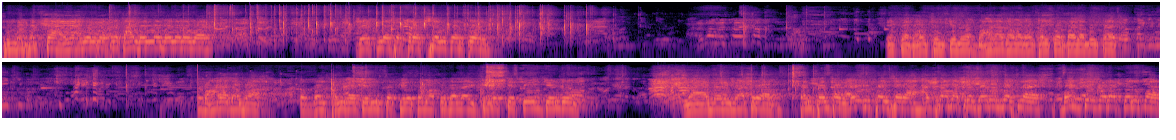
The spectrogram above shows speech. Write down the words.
सुंदर फटका. यावर मात्र काय घडलं मैदानावर? देखणं रक्षण करतोय. एका धावसंख्येनं बारा धावा धावफलकावर पाहायला मिळतात बारा धावा. तब्बल पंधरा चेंडूचा खेळ समाप्त झालाय. शेवटचे तीन चेंडू. यावर मात्र पंचांचा वाईटचा इशारा. हाजरा मात्र जरूर बसलाय. बनते परत स्वरूपात.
